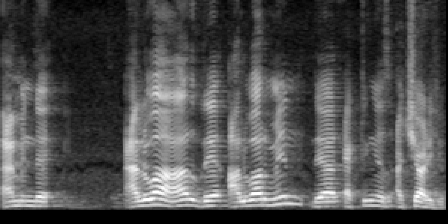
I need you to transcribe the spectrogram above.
I mean the Alwar, the Alwar mean they are acting as Acharya.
